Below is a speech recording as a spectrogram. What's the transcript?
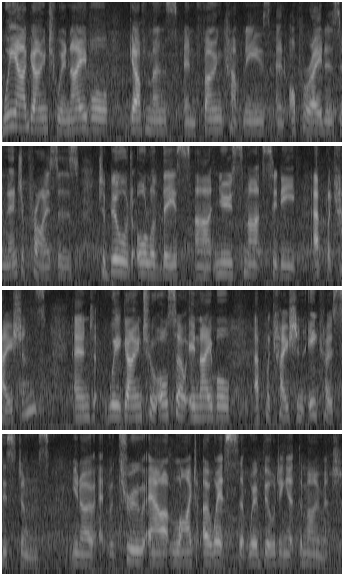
we are going to enable governments and phone companies and operators and enterprises to build all of these uh, new smart city applications and we're going to also enable application ecosystems you know through our LiteOS that we're building at the moment.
